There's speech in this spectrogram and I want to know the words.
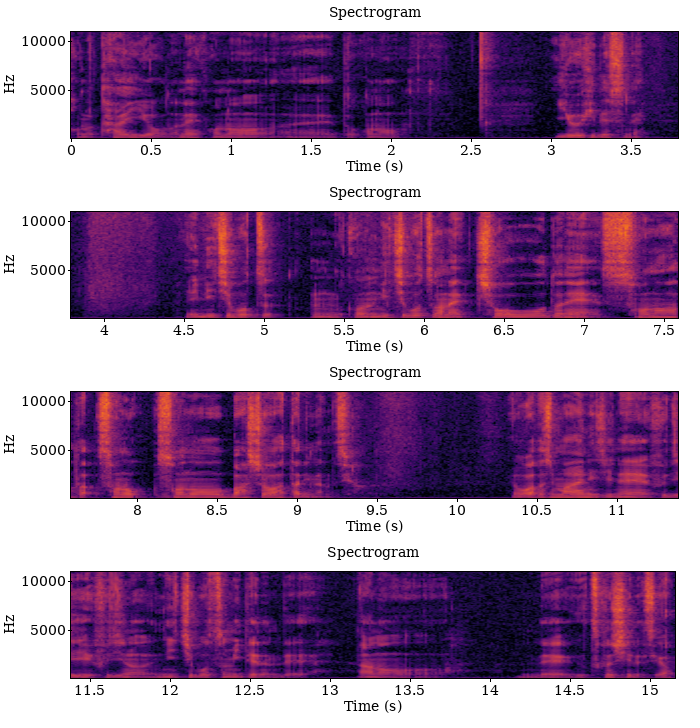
この太陽のね、この、えっ、ー、と、この、夕日ですね。日没。うん、この日没はね、ちょうどね、そのあた、その、その場所あたりなんですよ。私、毎日ね、富士、富士の日没見てるんで、あの、で、美しいですよ。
